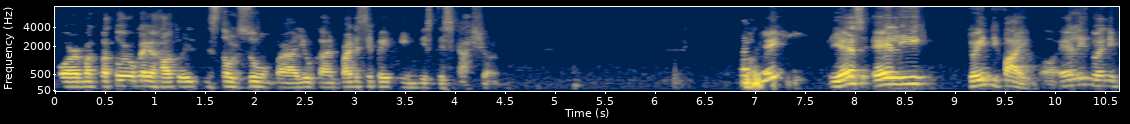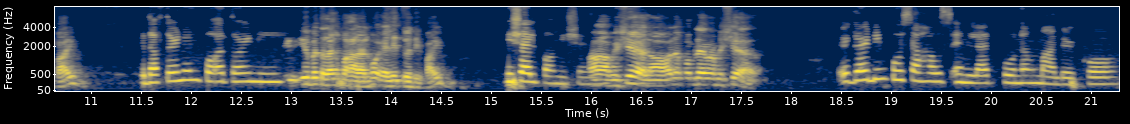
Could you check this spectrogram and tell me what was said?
Or magpaturo kayo how to install Zoom para you can participate in this discussion. Okay? Yes, Ellie 25. Oh, Ellie 25. Good afternoon po, attorney. Y- yun ba talagang pangalan mo? Ellie 25? Michelle po, Michelle. Ah, Michelle. Oh, anong problema, Michelle? Regarding po sa house and lot po ng mother ko,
